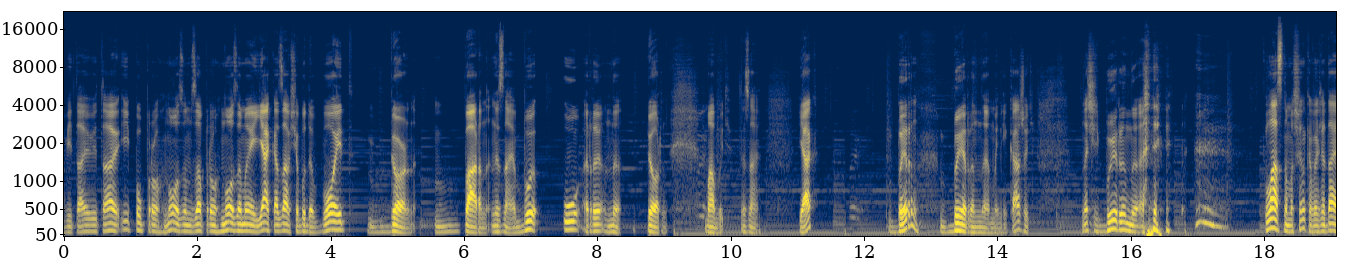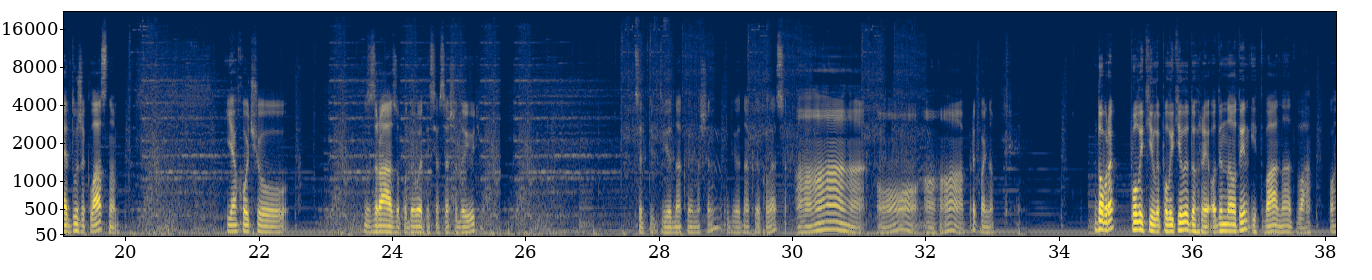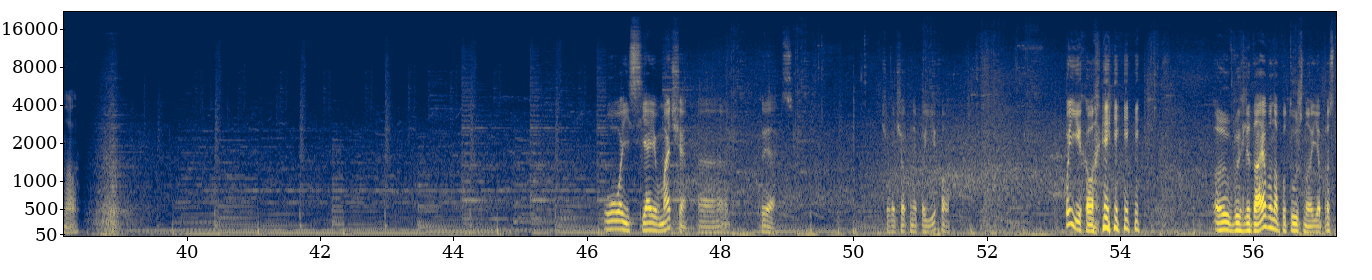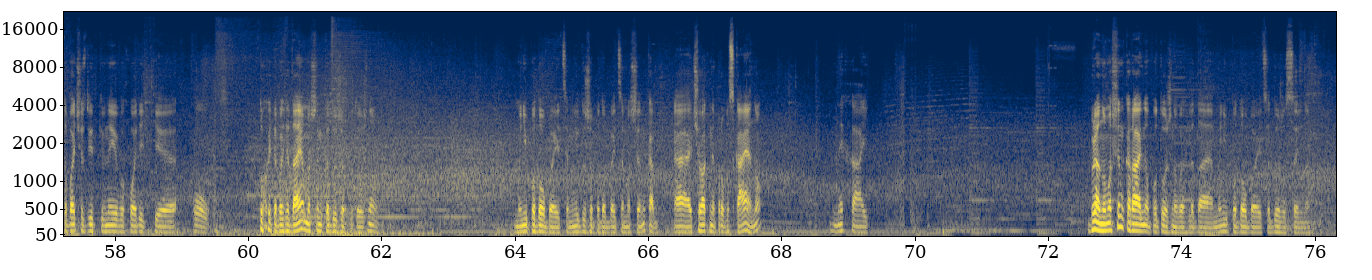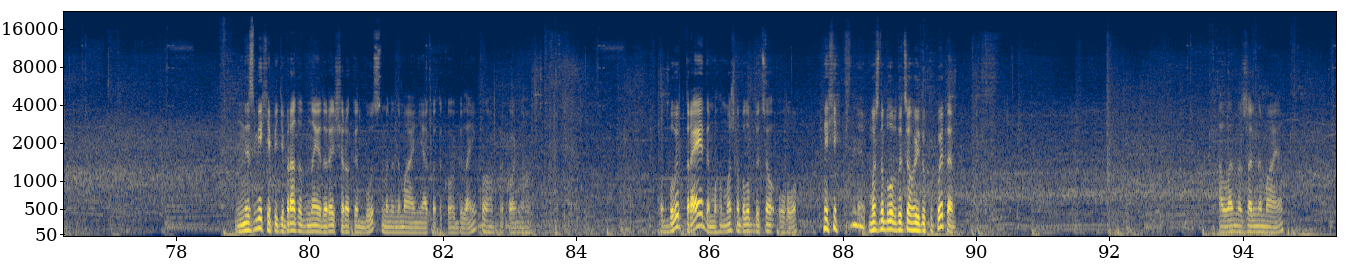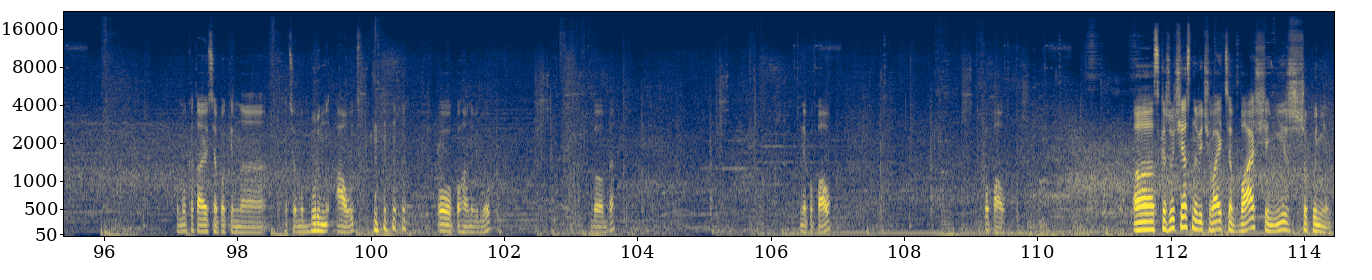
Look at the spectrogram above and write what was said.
Вітаю, вітаю. І по прогнозам, за прогнозами, я казав, що буде Void Burn. Barn, не знаю, Б У Р Н. Burn. Мабуть, не знаю. Як? Бирн? Бирн, мені кажуть. Значить, бирн. Класна машинка, виглядає дуже класно. Я хочу зразу подивитися все, що дають. Це дві, однакові машини, дві однакові колеса. А, о, ага, прикольно. Добре, полетіли, полетіли до гри. Один на один і два на два. Погнали. Ой, сяє в матчі. Е. Чувачок не поїхав. Поїхав. Е, Виглядає вона потужно, я просто бачу, звідки в неї виходять. е, Оу. Слухайте, виглядає машинка дуже потужно. Мені подобається, мені дуже подобається машинка. Е, чувак не пропускає, ну. Нехай. Бля, ну машинка реально потужно виглядає, мені подобається дуже сильно. Не зміг я підібрати до неї, до речі, Rocket Boost, у мене немає ніякого такого біленького, прикольного. От були б трейди, можна було б до цього. Ого. можна було б до цього і докупити. Але, на жаль, немає. Тому катаюся поки на цьому бурн-аут. О, погано відбив. Добре. Не попав. Попав. Е, скажу чесно, відчувається важче, ніж Шокунін.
